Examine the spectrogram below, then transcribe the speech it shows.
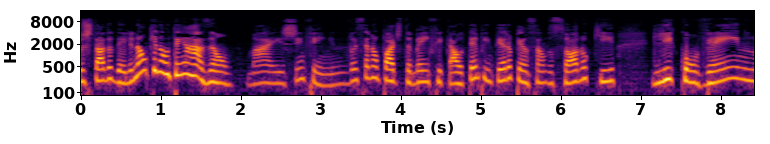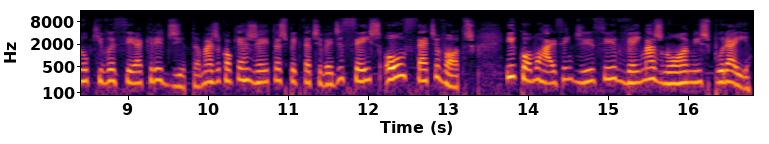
estado dele. Não que não tenha razão, mas, enfim, você não pode também ficar o tempo inteiro pensando só no que lhe convém, no que você acredita. Mas, de qualquer jeito, a expectativa é de seis ou sete votos. E, como Heisen disse, vem mais nomes por aí.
